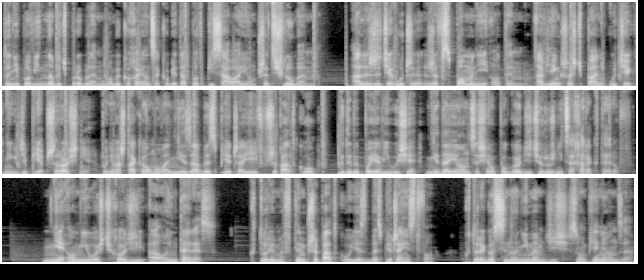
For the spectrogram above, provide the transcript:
to nie powinno być problemu, aby kochająca kobieta podpisała ją przed ślubem. Ale życie uczy, że wspomnij o tym, a większość pań ucieknie, gdzie pieprz rośnie, ponieważ taka umowa nie zabezpiecza jej w przypadku, gdyby pojawiły się nie dające się pogodzić różnice charakterów. Nie o miłość chodzi, a o interes którym w tym przypadku jest bezpieczeństwo, którego synonimem dziś są pieniądze.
